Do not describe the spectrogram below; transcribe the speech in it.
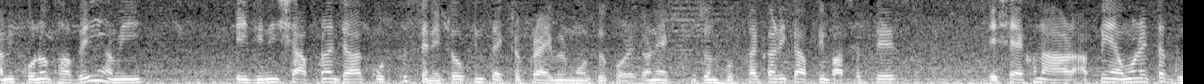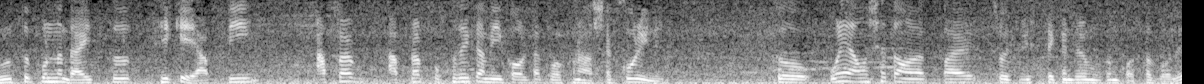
আমি কোনোভাবেই আমি এই জিনিসে আপনারা যা করতেছেন, এটাও কিন্তু একটা ক্রাইমের মধ্যে পড়ে। কারণ একজন হত্যাকারীকে আপনি বাঁচাতে এসে এখন আর আপনি এমন একটা গুরুত্বপূর্ণ দায়িত্ব থেকে আপনি, আপনার আপনার পক্ষ থেকে আমি এই কলটা কখনো আশা করিনি। তো উনি আমার সাথে আমার প্রায় চৌত্রিশ সেকেন্ডের মতন কথা বলে।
